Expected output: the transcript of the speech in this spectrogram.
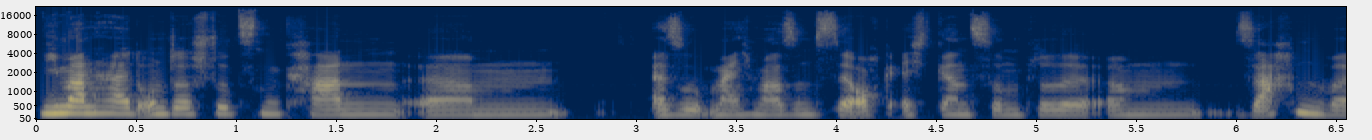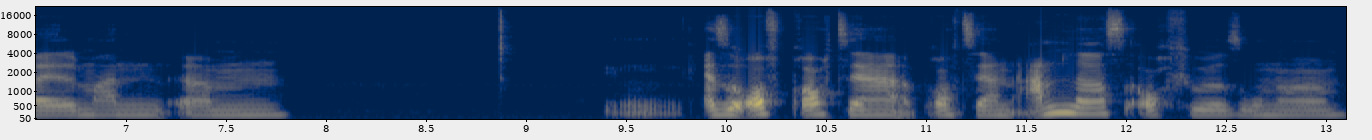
wie man halt unterstützen kann. Ähm, also manchmal sind es ja auch echt ganz simple ähm, Sachen, weil man ähm, also oft braucht es ja, braucht's ja einen Anlass auch für so eine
